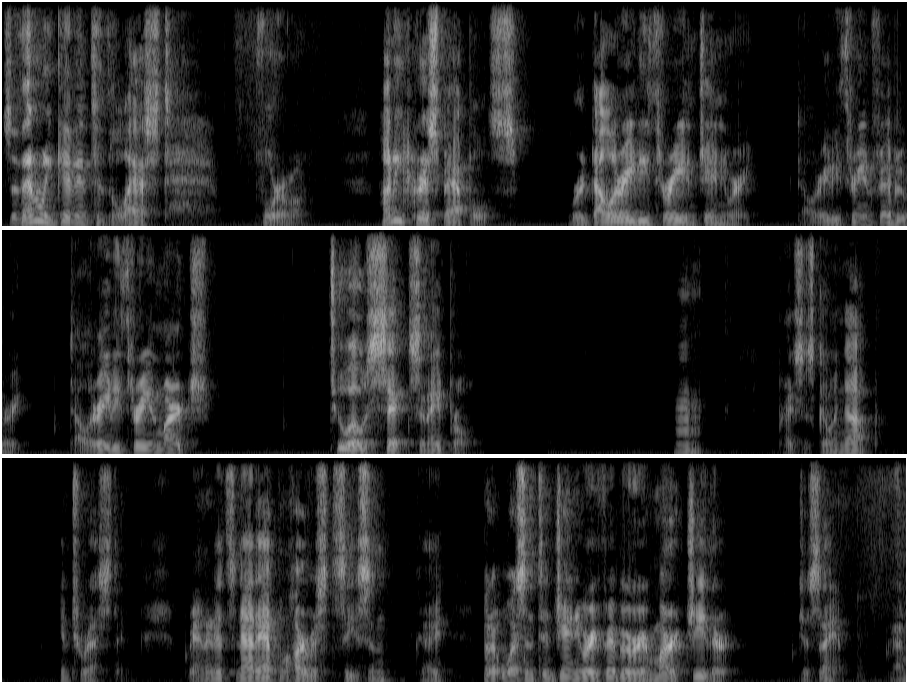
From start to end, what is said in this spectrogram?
So then we get into the last four of them. Honey Crisp apples were $1.83 in January, $1.83 in February, $1.83 in March, 206 in April. Hmm. Price is going up. Interesting. Granted, it's not apple harvest season, okay? But it wasn't in January, February, or March either. Just saying. Okay.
